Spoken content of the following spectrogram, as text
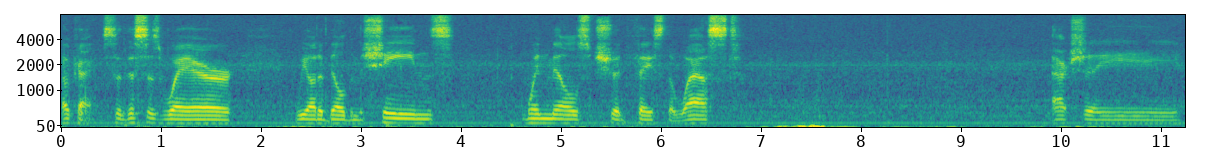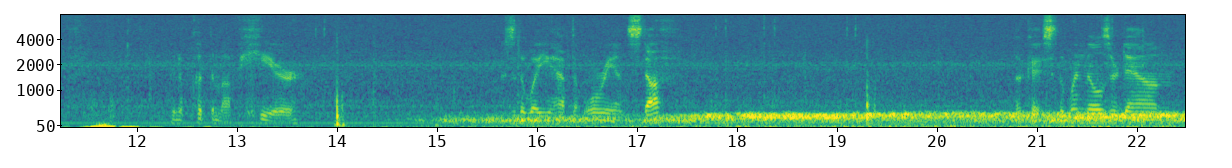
Okay, so this is where we ought to build the machines. Windmills should face the west. Actually, I'm going to put them up here because of the way you have to orient stuff. Okay, so the windmills are down.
